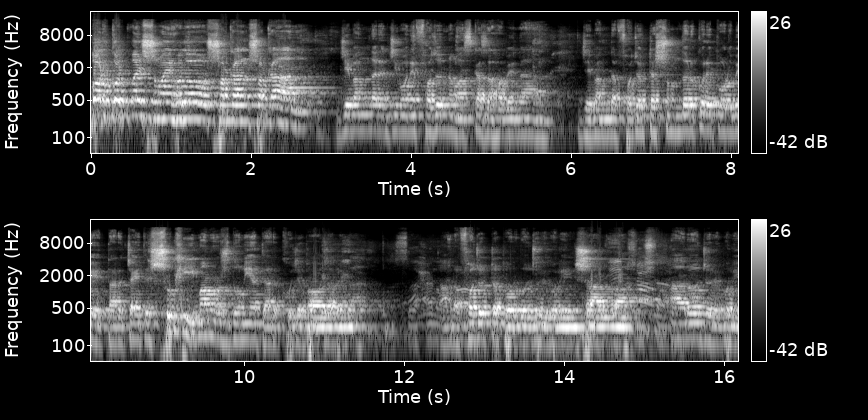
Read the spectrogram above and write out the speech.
বরকতময় সময় হলো সকাল সকাল। যে বান্দার জীবনে ফজর নামাজ কাজা হবে না যে বান্দা ফজরটা সুন্দর করে পড়বে তার চাইতে সুখী মানুষ দুনিয়াতে আর খুঁজে পাওয়া যাবে না। আমরা ফজরটা পড়ব জোরে বলি ইনশাআল্লাহ। আরও জোরে বলি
